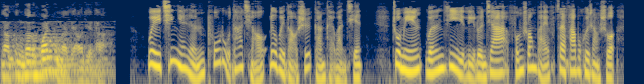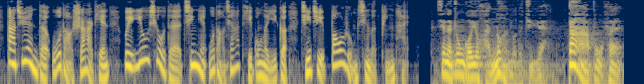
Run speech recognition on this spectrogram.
让更多的观众来了解他。为青年人铺路搭桥，六位导师感慨万千。著名文艺理论家冯双白在发布会上说：“大剧院的舞蹈十二天为优秀的青年舞蹈家提供了一个极具包容性的平台。”现在中国有很多很多的剧院，大部分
